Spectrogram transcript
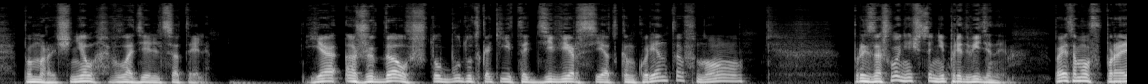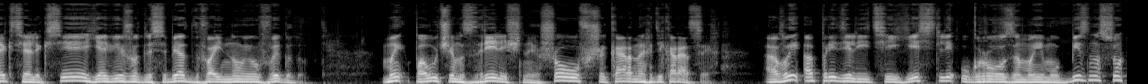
— помрачнел владелец отеля. «Я ожидал, что будут какие-то диверсии от конкурентов, но произошло нечто непредвиденное. Поэтому в проекте Алексея я вижу для себя двойную выгоду. Мы получим зрелищное шоу в шикарных декорациях — а вы определите, есть ли угроза моему бизнесу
